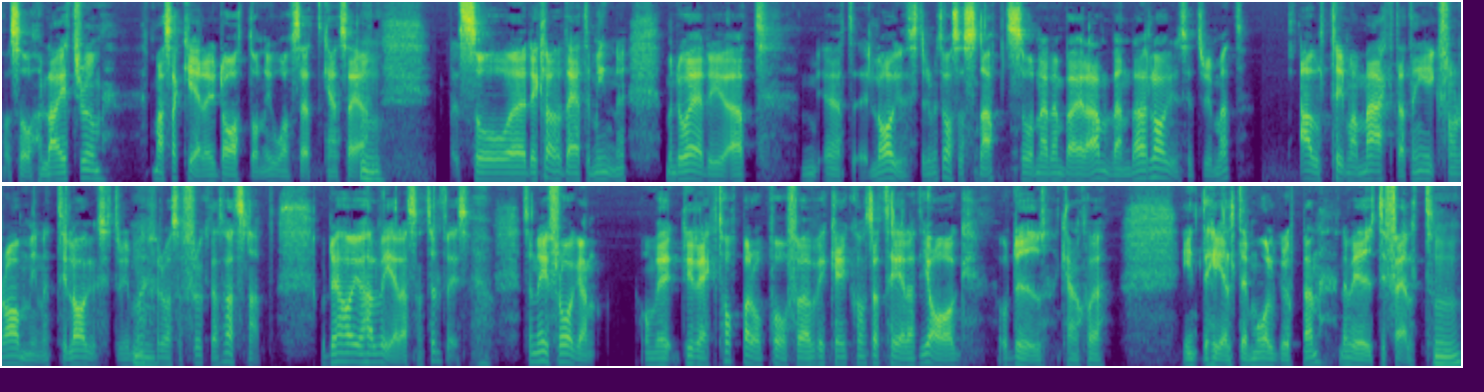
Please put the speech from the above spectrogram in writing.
Och så Lightroom massakrerar ju datorn oavsett kan jag säga. Mm. Så eh, det är klart att det äter minne. Men då är det ju att, att lagringsutrymmet var så snabbt så när den börjar använda lagringsutrymmet alltid man märkte att den gick från RAM-minnet till lagringsutrymme. Mm. För det var så fruktansvärt snabbt. Och Det har ju halverats naturligtvis. Sen är ju frågan om vi direkt hoppar då på. För vi kan ju konstatera att jag och du kanske inte helt är målgruppen när vi är ute i fält. Mm.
